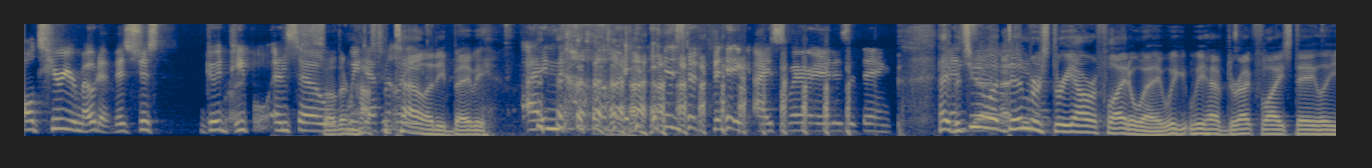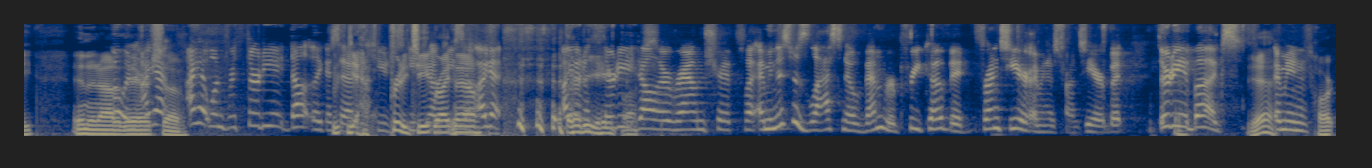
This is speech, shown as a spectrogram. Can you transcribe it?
ulterior motive. It's just good right. people. And so we definitely. Southern we hospitality, baby. I know it is a thing. I swear it is a thing. Hey, and but you so, know what? Denver's three hour flight away. We we have direct flights daily in and out oh, of there. I got, so I got one for thirty eight dollars. Like I said, yeah, pretty cheap right now. So I got I got a thirty eight dollar round trip flight. I mean, this was last November, pre COVID. Frontier. I mean, it was Frontier, but 38 bucks. Yeah. I mean, hard.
